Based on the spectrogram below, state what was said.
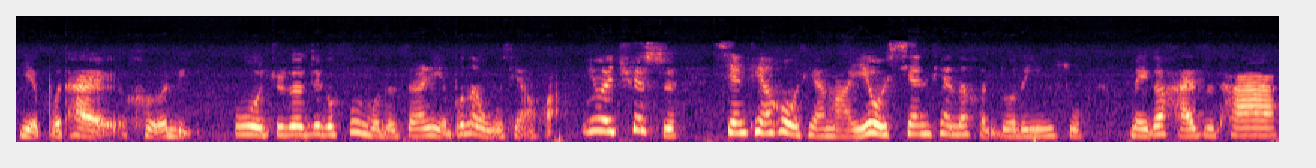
也不太合理。我觉得这个父母的责任也不能无限化，因为确实。先天后天嘛，也有先天的很多的因素。每个孩子他，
